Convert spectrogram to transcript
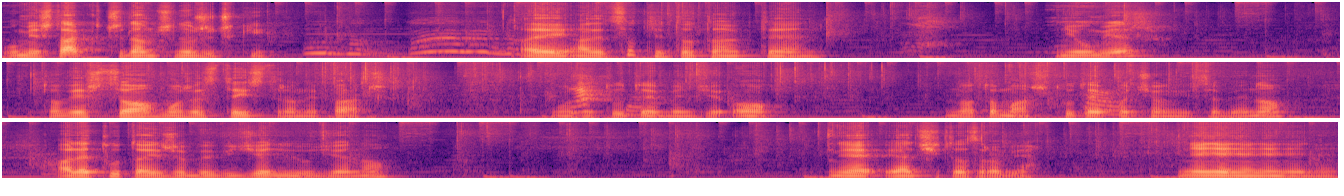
Umiesz tak, czy dam Ci nożyczki? Ej, ale co Ty to tak ten... Nie umiesz? To wiesz co? Może z tej strony, patrz. Może tutaj będzie, o. No to masz, tutaj pociągnij sobie, no. Ale tutaj, żeby widzieli ludzie, no. Nie, ja ci to zrobię. Nie, nie, nie, nie, nie, nie.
